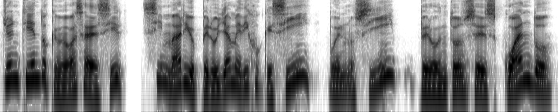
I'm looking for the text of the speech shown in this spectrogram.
Yo entiendo que me vas a decir, sí, Mario, pero ya me dijo que sí. Bueno, sí, pero entonces, ¿cuándo?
